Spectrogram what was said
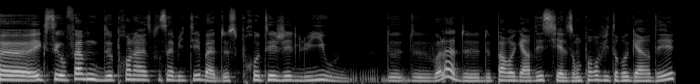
euh, et que c'est aux femmes de prendre la responsabilité bah, de se protéger de lui ou de, voilà de ne pas regarder si elles n'ont pas envie de regarder.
